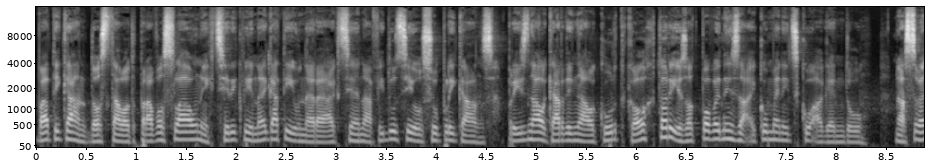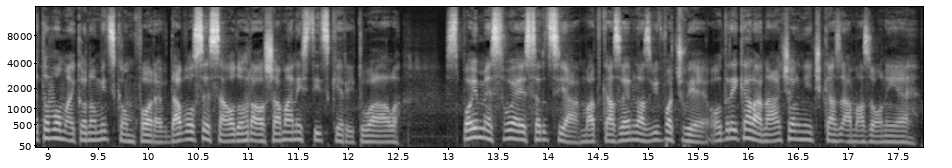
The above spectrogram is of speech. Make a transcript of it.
Vatikán dostal od pravoslávnych cirkví negatívne reakcie na fiduciu supplicans, priznal kardinál Kurt Koch, ktorý je zodpovedný za ekumenickú agendu. Na Svetovom ekonomickom fóre v Davose sa odohral šamanistický rituál. Spojme svoje srdcia, Matka Zem nás vypočuje, odriekala náčelníčka z Amazónie.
